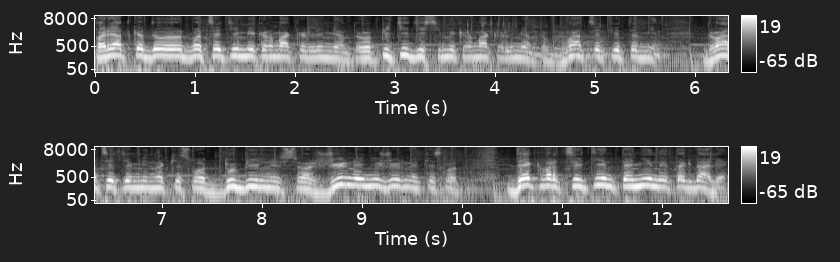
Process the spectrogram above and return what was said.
Порядка до 20 микро-макроэлементов, 50 микро-макроэлементов, 20 витамин, 20 аминокислот, дубильные вещества, жирные и нежирные кислоты, декварцетин, тонин и так далее.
